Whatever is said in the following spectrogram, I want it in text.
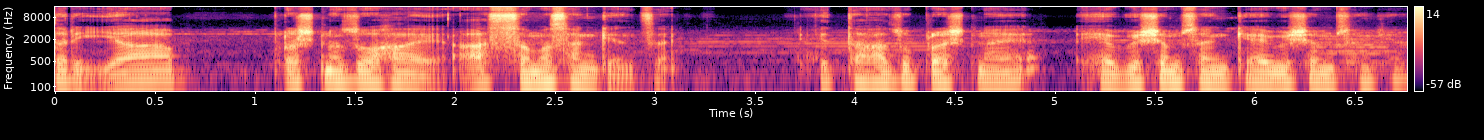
तर या प्रश्न जो आहे हा समसंख्यांचा आहे. इथं हा जो प्रश्न आहे ह्या विषम संख्या आहे विषम संख्या.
